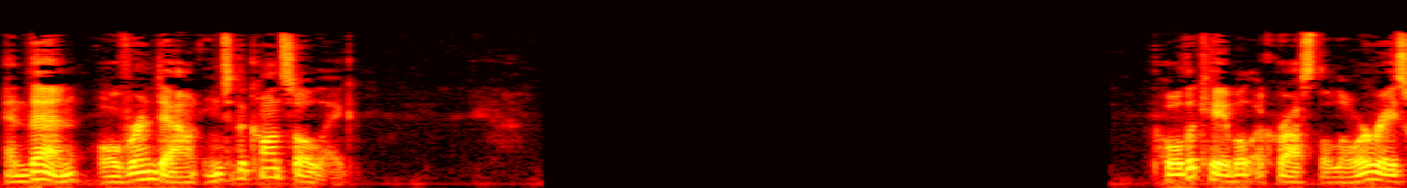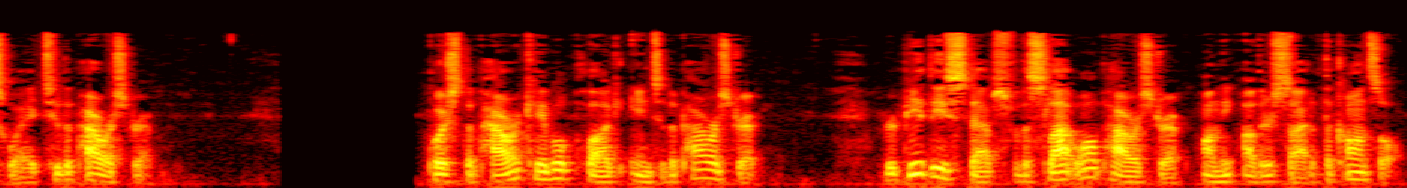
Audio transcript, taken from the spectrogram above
and then over and down into the console leg. Pull the cable across the lower raceway to the power strip. Push the power cable plug into the power strip. Repeat these steps for the slat wall power strip on the other side of the console.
